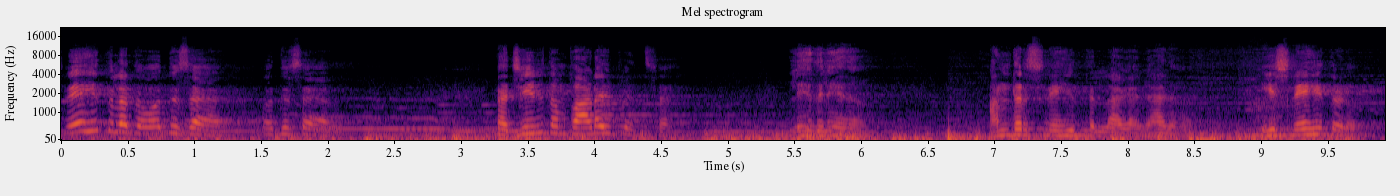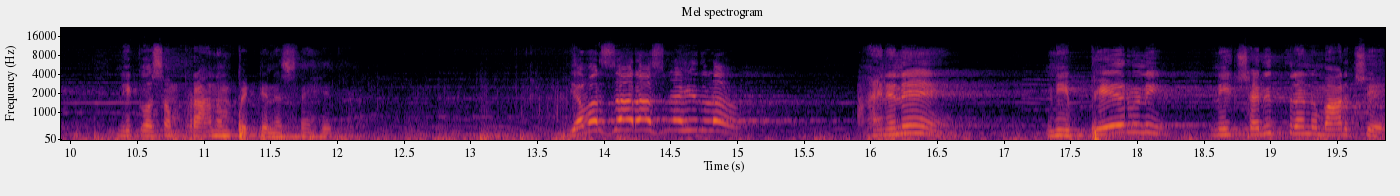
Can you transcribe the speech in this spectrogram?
స్నేహితులతో వద్దు సార్. వద్దు సార్. నా జీవితం పాడైపోయింది సార్. లేదు లేదు. అందరి స్నేహితుల్లాగా కాదు. ఈ స్నేహితుడు నీకోసం ప్రాణం పెట్టిన స్నేహితుడు. ఎవరు సార్ ఆ స్నేహితుడు? ఆయననే నీ పేరుని నీ చరిత్రను మార్చే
